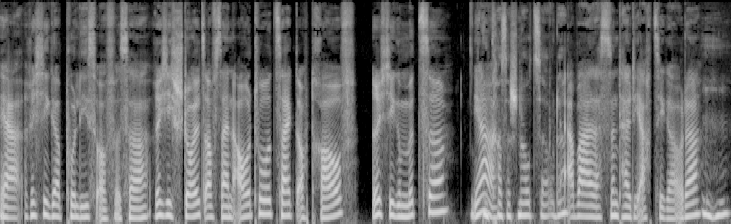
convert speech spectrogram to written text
Ja, richtiger Police Officer, richtig stolz auf sein Auto, zeigt auch drauf, richtige Mütze. Ja. Ein krasser Schnauzer, oder? Aber das sind halt die 80er, oder? Mhm.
